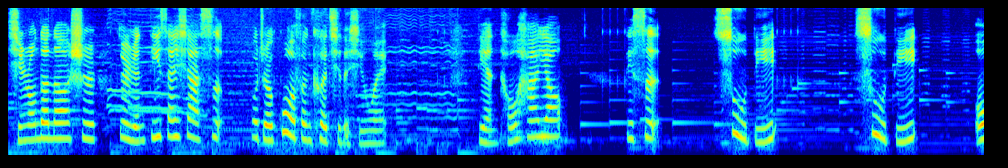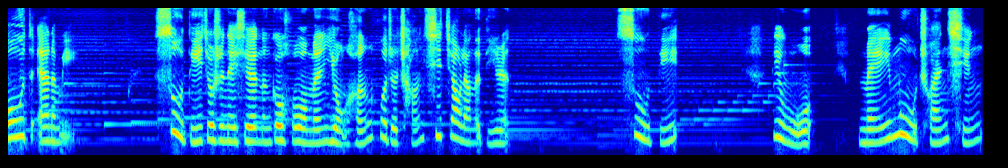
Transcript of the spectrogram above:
形容的呢是对人低三下四或者过分客气的行为。点头哈腰。第四，宿敌。宿敌，old enemy。宿敌就是那些能够和我们永恒或者长期较量的敌人。宿敌。第五，眉目传情。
